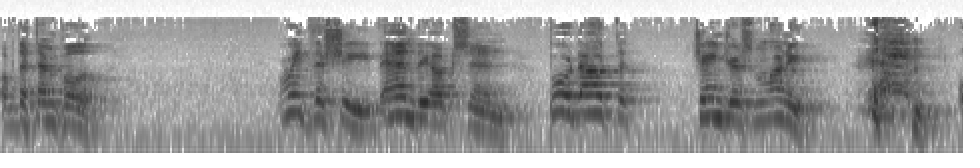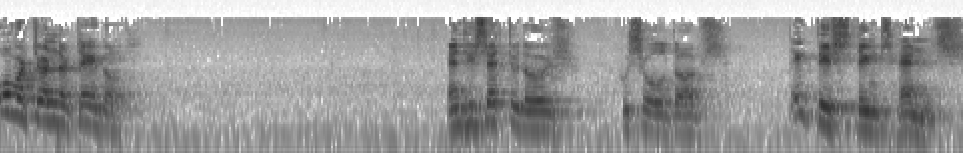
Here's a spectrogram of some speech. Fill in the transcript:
of the temple with the sheep and the oxen, poured out the changers' money, overturned their tables. And he said to those who sold doves, Take these things hence.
